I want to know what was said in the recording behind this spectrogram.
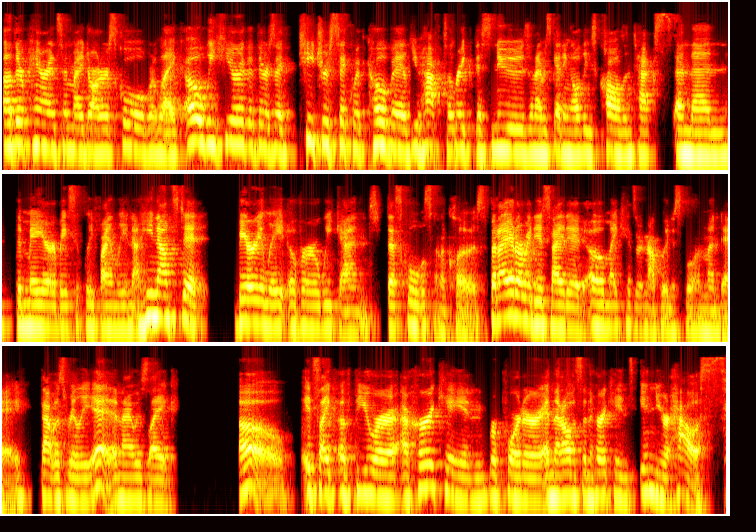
other parents in my daughter's school were like, oh, we hear that there's a teacher sick with COVID. You have to break this news. And I was getting all these calls and texts. And then the mayor basically finally, now he announced it very late over a weekend that school was going to close. But I had already decided, oh, my kids are not going to school on Monday. That was really it. And I was like, oh, it's like if you were a hurricane reporter and then all of a sudden the hurricane's in your house.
